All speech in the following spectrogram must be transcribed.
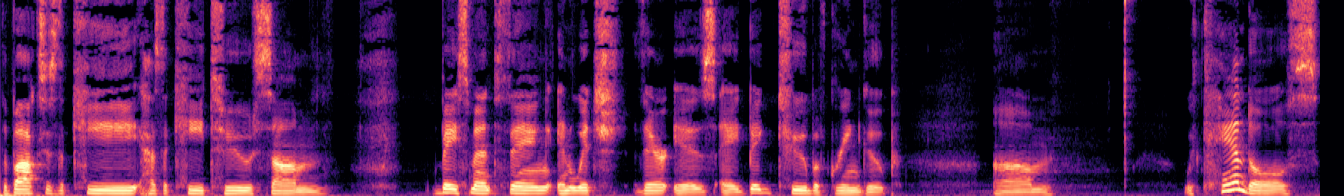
The box is the key, has the key to some basement thing in which there is a big tube of green goop um, with candles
